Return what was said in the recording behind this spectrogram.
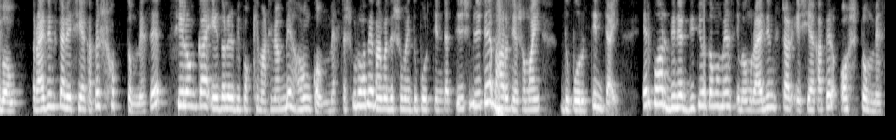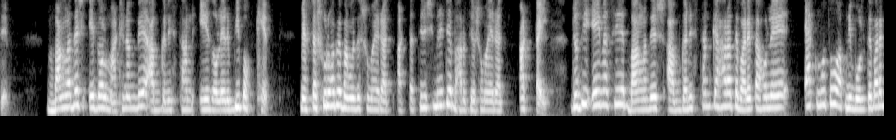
এবং রাইজিং স্টার এশিয়া কাপের সপ্তম ম্যাচে শ্রীলঙ্কা এই দলের বিপক্ষে মাঠে নামবে হংকং। ম্যাচটা শুরু হবে বাংলাদেশ সময় দুপুর তিনটা তিরিশ মিনিটে, ভারতীয় সময় দুপুর তিনটায়। এরপর দিনের দ্বিতীয়তম ম্যাচ এবং রাইজিং স্টার এশিয়া কাপের অষ্টম ম্যাচে বাংলাদেশ এ দল মাঠে নামবে, আফগানিস্তান এ দলের বিপক্ষে। ম্যাচটা শুরু হবে বাংলাদেশ সময় রাত আটটা তিরিশ মিনিটে, ভারতীয় সময় রাত আটটায়। যদি এই ম্যাচে বাংলাদেশ আফগানিস্তানকে হারাতে পারে, তাহলে একমতো আপনি বলতে পারেন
